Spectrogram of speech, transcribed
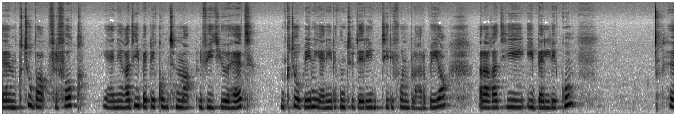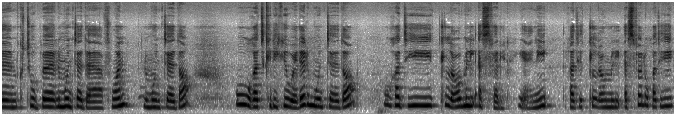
آه مكتوبة في الفوق. يعني غادي يبان لكم تما الفيديوهات مكتوبين. يعني إلا كنتو دايرين التليفون بالعربية راه غادي يبان لكم. آه مكتوب المنتدى عفوا المنتدى. وغتكليكيو على المنتدى وغادي تطلعوا من الأسفل. يعني غادي تطلعوا من الأسفل وغادي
